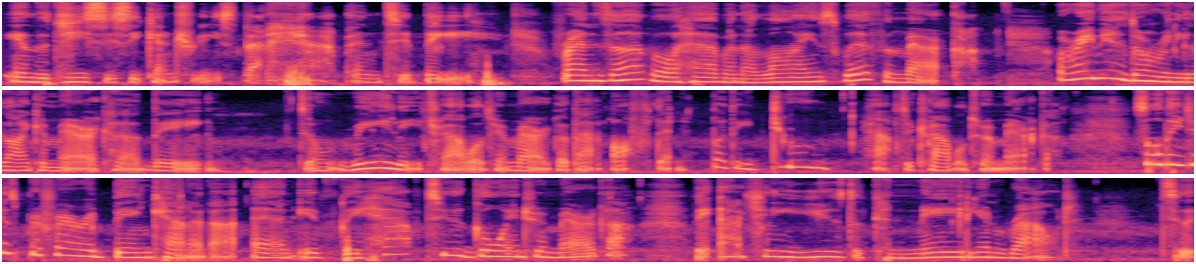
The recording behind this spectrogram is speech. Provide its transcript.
in the GCC countries that happen to be friends uh, of or have an alliance with America. Arabians don't really like America. They don't really travel to America that often, but they do have to travel to America So they just prefer it being Canada. And if they have to go into America, they actually use the Canadian route to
